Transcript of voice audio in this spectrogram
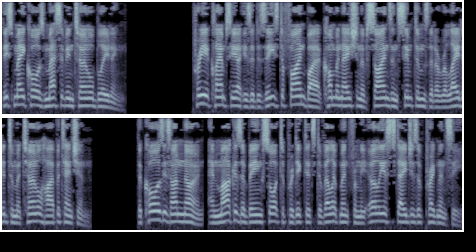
This may cause massive internal bleeding. Preeclampsia is a disease defined by a combination of signs and symptoms that are related to maternal hypertension. The cause is unknown, and markers are being sought to predict its development from the earliest stages of pregnancy.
